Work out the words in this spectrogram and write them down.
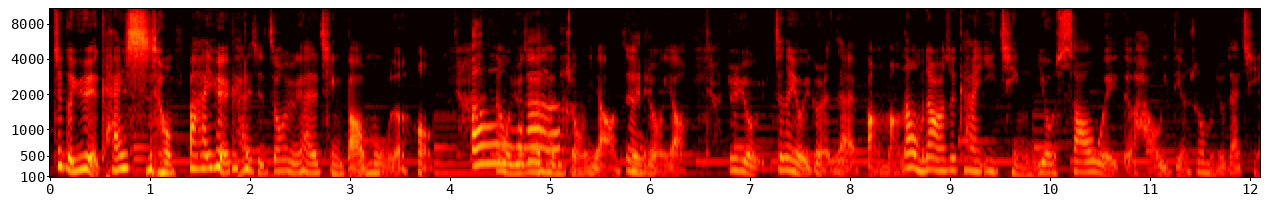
这个月开始，我们八月开始终于开始请保姆了哦。Oh, 那我觉得这个很重要，这很重要，就有真的有一个人在帮忙。那我们当然是看疫情有稍微的好一点，所以我们就再请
